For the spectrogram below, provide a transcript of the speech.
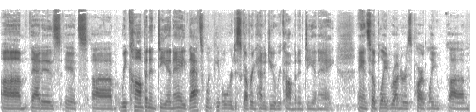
Um, that is, it's um, recombinant DNA. That's when people were discovering how to do recombinant DNA. And so Blade Runner is partly um,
